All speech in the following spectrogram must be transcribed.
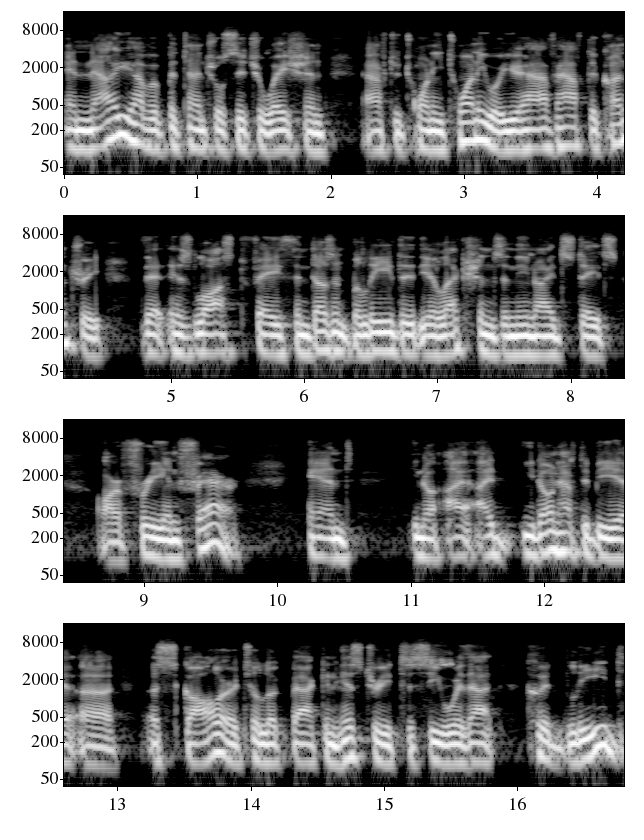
And now you have a potential situation after 2020 where you have half the country that has lost faith and doesn't believe that the elections in the United States are free and fair. And you know, I, I you don't have to be a, a scholar to look back in history to see where that could lead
